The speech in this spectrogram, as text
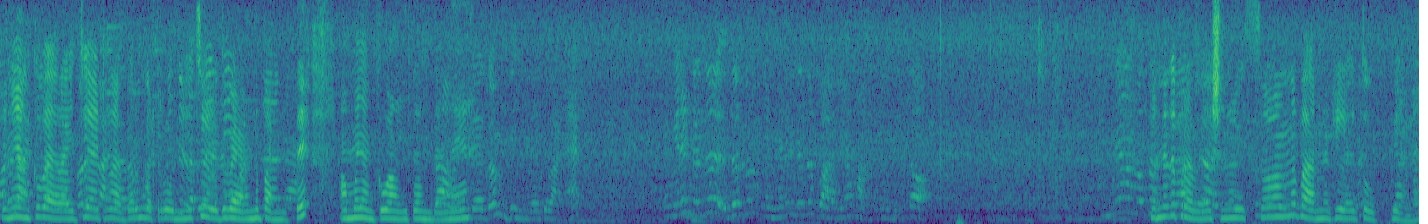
പിന്നെ ഞങ്ങൾക്ക് വെറൈറ്റി ആയിട്ട് റബ്ബറും കട്ടറും ഒന്നിച്ചുള്ളത് വേണമെന്ന് പറഞ്ഞിട്ട് അമ്മ ഞങ്ങൾക്ക് വാങ്ങി തന്നതാണ്. പിന്നെ ഇത് പ്രവേശനോത്സവം എന്ന് പറഞ്ഞിട്ടുള്ള ഒരു തൊപ്പിയാണ്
